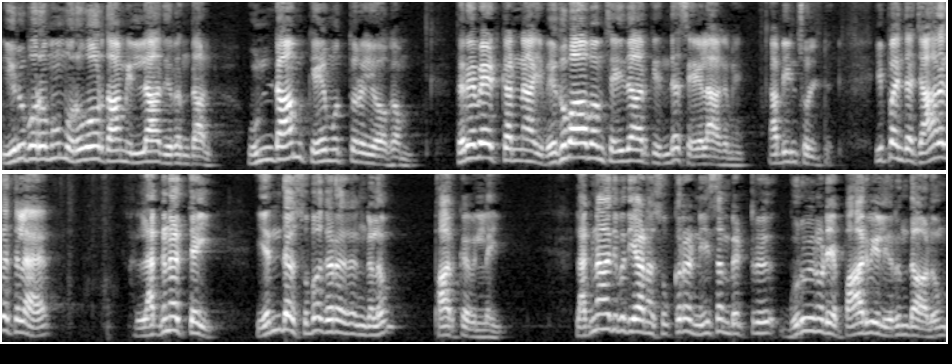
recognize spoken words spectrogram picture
இருபுறமும் ஒருவோர் தாம் இல்லாதிருந்தால் உண்டாம் கேமுத்துர யோகம் திரவேட்கண்ணாய் வெகுபாவம் செய்தார்க்கு இந்த செயலாகமே அப்படின்னு சொல்லிட்டு. இப்போ இந்த ஜாதகத்தில் லக்னத்தை எந்த சுபகிரகங்களும் பார்க்கவில்லை. லக்னாதிபதியான சுக்கரன் நீசம் பெற்று குருவினுடைய பார்வையில் இருந்தாலும்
